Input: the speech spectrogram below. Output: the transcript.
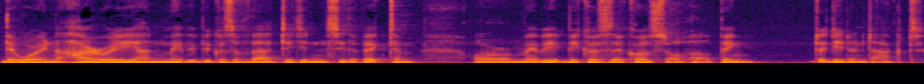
They were in a hurry, and maybe because of that they didn't see the victim, or maybe because the cost of helping they didn't act.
